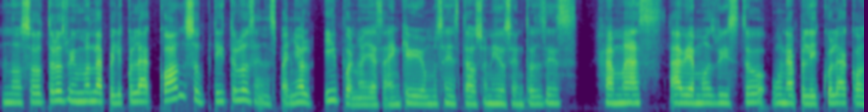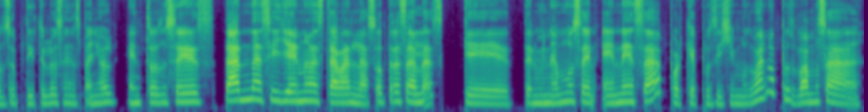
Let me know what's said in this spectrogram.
nosotros vimos la película con subtítulos en español. Y bueno, ya saben que vivimos en Estados Unidos, entonces jamás habíamos visto una película con subtítulos en español. Entonces, tan así lleno estaban las otras salas que terminamos en, en esa porque pues dijimos, bueno, pues vamos a,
